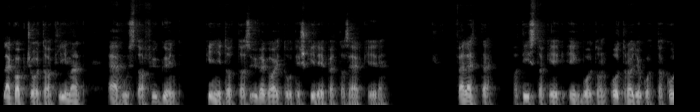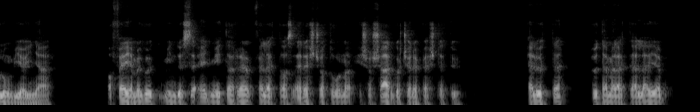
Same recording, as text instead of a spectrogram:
Lekapcsolta a klímát, elhúzta a függönyt, Kinyitotta az üvegajtót és kilépett az erkére. Felette, a tiszta kék égbolton ott ragyogott a kolumbiai nyár. A feje mögött mindössze egy méterrel felette az eres csatorna és a sárga cserepestető. Előtte, öt emelettel lejjebb,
